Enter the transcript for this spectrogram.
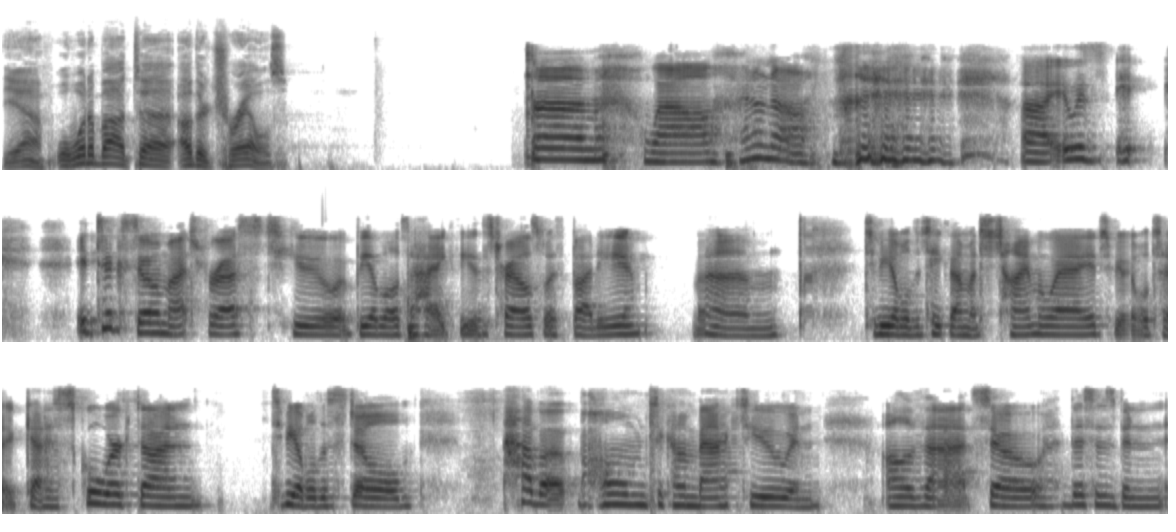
Yeah. Well, what about uh, other trails? Um. Well, I don't know. uh, it was it, it took so much for us to be able to hike these trails with Buddy. Um, to be able to take that much time away, to be able to get his schoolwork done, to be able to still have a home to come back to, and all of that. So this has been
